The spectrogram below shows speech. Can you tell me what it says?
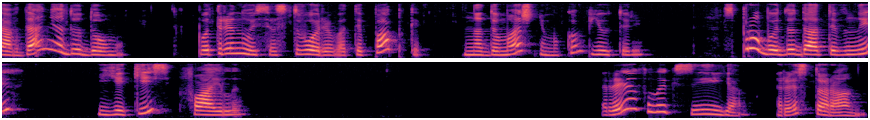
Завдання додому. Потренуйся створювати папки на домашньому комп'ютері. Спробуй додати в них якісь файли. Рефлексія. Ресторан.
